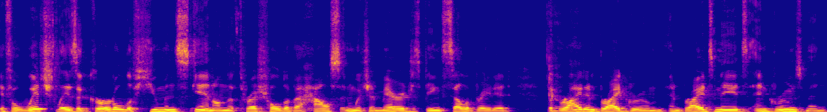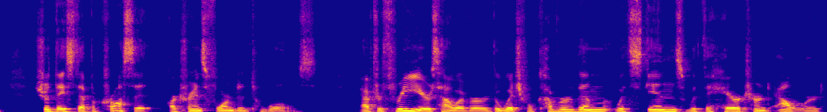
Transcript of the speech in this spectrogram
if a witch lays a girdle of human skin on the threshold of a house in which a marriage is being celebrated, the bride and bridegroom, and bridesmaids and groomsmen, should they step across it, are transformed into wolves. After three years, however, the witch will cover them with skins with the hair turned outward.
